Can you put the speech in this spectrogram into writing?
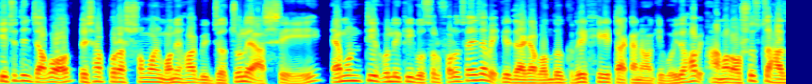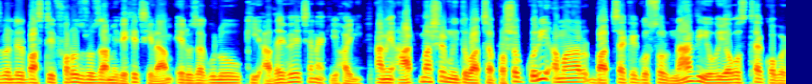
কিছুদিন যাবৎ পেশাব করার সময় মনে হয় বীর্য চলে আসে। এমনটি হলে কি গোসল ফরজ হয়ে যাবে? কি জায়গা বন্ধক রেখে টাকা নেওয়া কি বৈধ হবে? আমার অসুস্থ হাজবেন্ডের পাঁচটি ফরজ রোজা আমি রেখেছিলাম। এই রোজাগুলো কি আদায় হয়েছে নাকি হয়নি? আমি আট মাসের মৃত বাচ্চা প্রসব করি। আমার বাচ্চাকে গোসল না দিয়ে ওই অবস্থায় কবর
